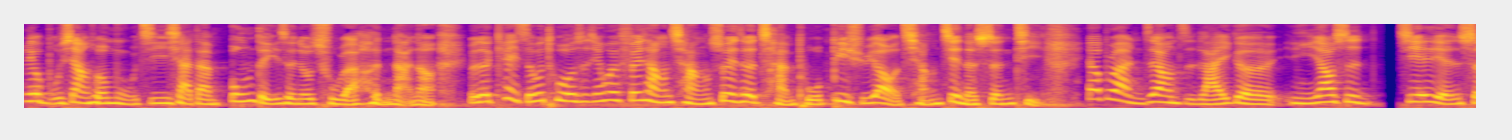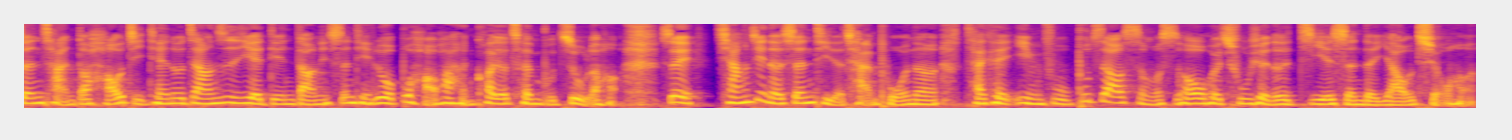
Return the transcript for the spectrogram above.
又不像说母鸡下蛋，嘣的一声就出来，很难啊。有的 case 会拖的时间会非常长，所以这个产婆必须要有强健的身体，要不然你这样子来一个，你要是。接连生产都好几天都这样日夜颠倒，你身体如果不好的话，很快就撑不住了哈。所以强健的身体的产婆呢，才可以应付不知道什么时候会出现的接生的要求哈。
